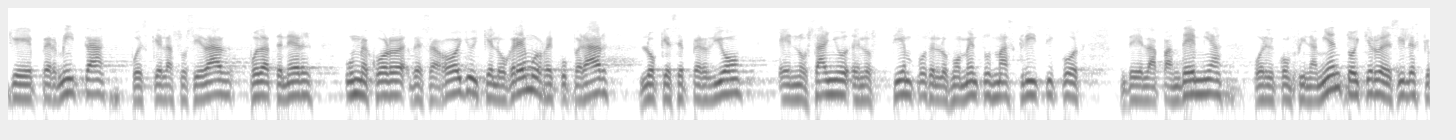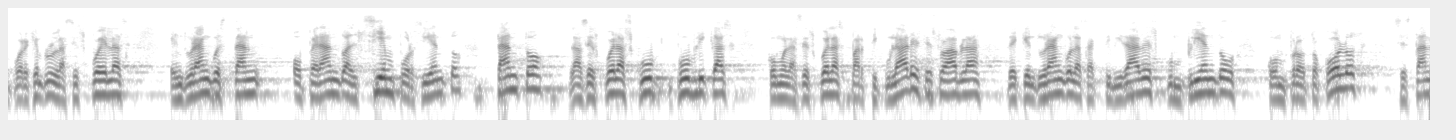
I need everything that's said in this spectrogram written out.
que permita pues que la sociedad pueda tener un mejor desarrollo y que logremos recuperar lo que se perdió en los años, en los tiempos, en los momentos más críticos de la pandemia por el confinamiento. Hoy quiero decirles que, por ejemplo, las escuelas en Durango están operando al 100%, tanto las escuelas públicas como las escuelas particulares. Eso habla de que en Durango las actividades, cumpliendo con protocolos, se están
